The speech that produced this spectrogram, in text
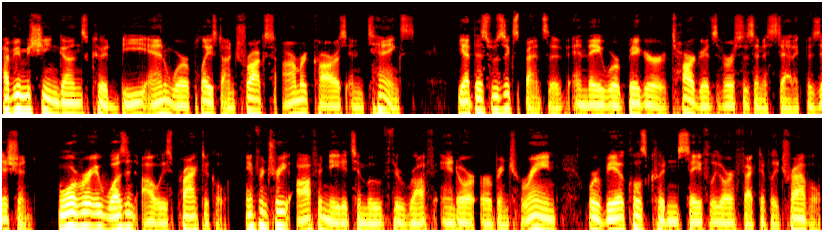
Heavy machine guns could be and were placed on trucks, armored cars, and tanks, yet this was expensive and they were bigger targets versus in a static position. Moreover, it wasn't always practical. Infantry often needed to move through rough and or urban terrain where vehicles couldn't safely or effectively travel.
